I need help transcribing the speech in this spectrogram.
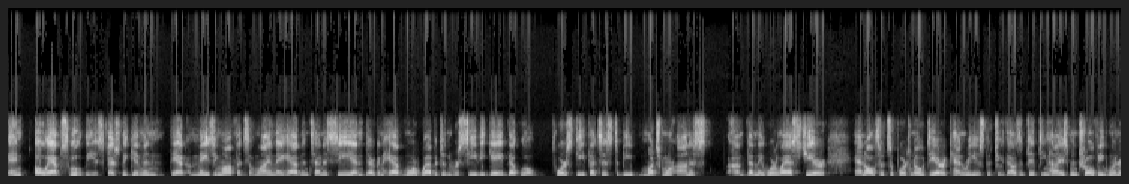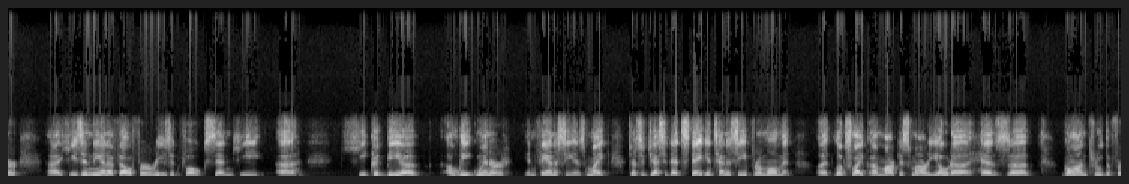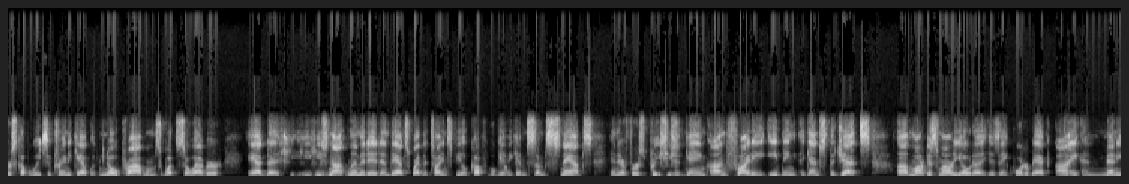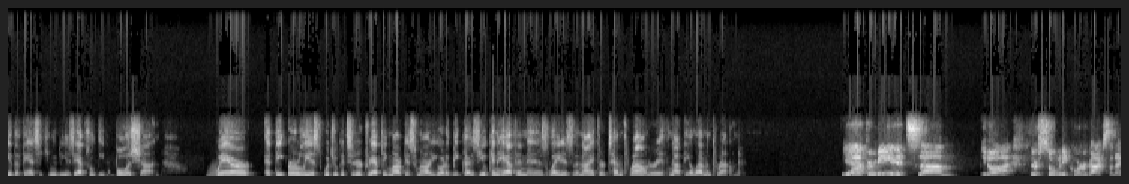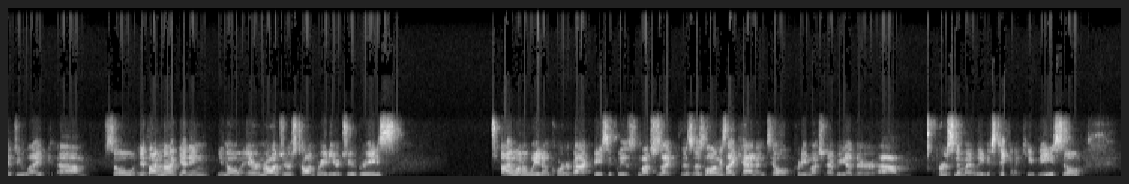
And oh, absolutely, especially given that amazing offensive line they have in Tennessee, and they're going to have more weapons in the receiving game that will force defenses to be much more honest um, than they were last year. And also, it's important to know Derrick Henry is the 2015 Heisman Trophy winner. Uh, he's in the NFL for a reason, folks, and he uh, he could be a, a league winner in fantasy, as Mike just suggested. And staying in Tennessee for a moment, uh, it looks like uh, Marcus Mariota has uh, gone through the first couple weeks of training camp with no problems whatsoever. And uh, he, he's not limited, and that's why the Titans feel comfortable giving him some snaps in their first preseason game on Friday evening against the Jets. Uh, Marcus Mariota is a quarterback I and many of the fantasy community is absolutely bullish on. Where at the earliest would you consider drafting Marcus Mariota? Because you can have him in as late as the ninth or tenth round, or if not the eleventh round. Yeah, for me, it's um, you know, I, there's so many quarterbacks that I do like. Um, so if I'm not getting, you know, Aaron Rodgers, Tom Brady, or Drew Brees, I want to wait on quarterback basically as much as I, as, as long as I can until pretty much every other um, person in my league has taken a QB. So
